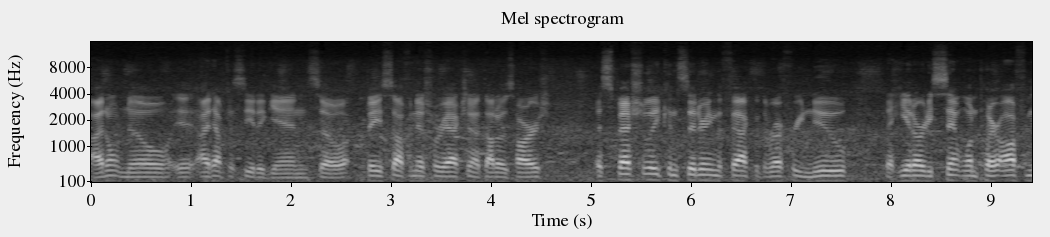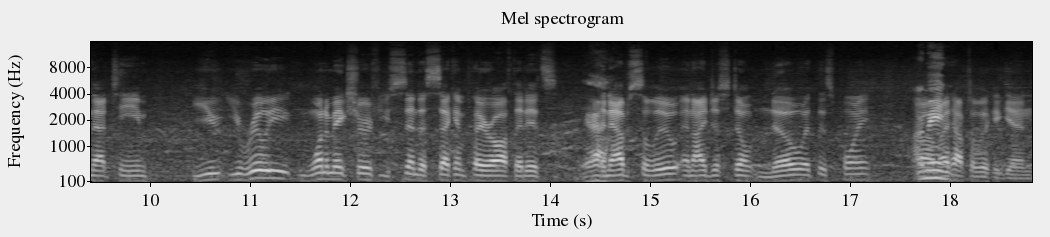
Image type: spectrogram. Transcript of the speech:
I don't know. It, I'd have to see it again. So based off initial reaction, I thought it was harsh, especially considering the fact that the referee knew that he had already sent one player off from that team. You you really want to make sure if you send a second player off that it's Yeah. an absolute, and I just don't know at this point. I Um, mean- I'd have to look again.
